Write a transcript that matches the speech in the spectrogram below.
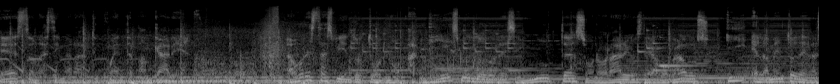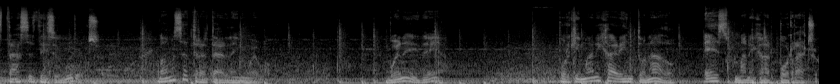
Esto lastimará tu cuenta bancaria. Ahora estás viendo torno a 10 mil dólares en multas, honorarios de abogados y el aumento de las tasas de seguros. Vamos a tratar de nuevo. Buena idea. Porque manejar entonado es manejar borracho.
